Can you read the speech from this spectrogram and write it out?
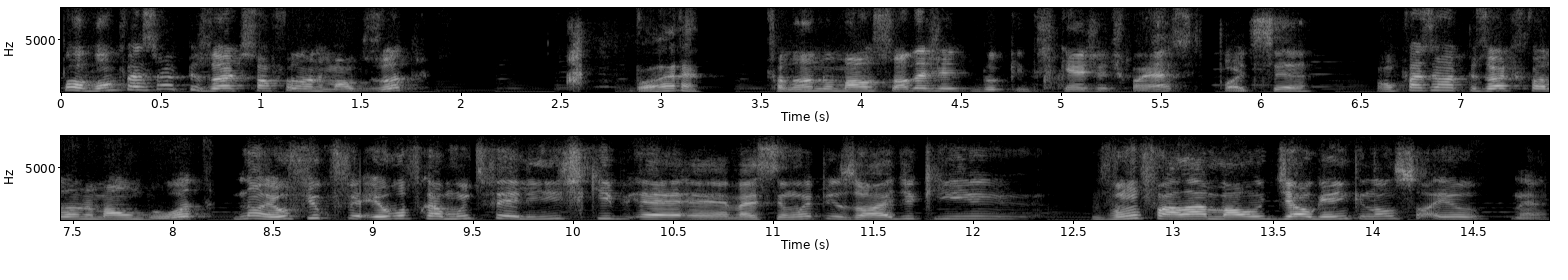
Pô, vamos fazer um episódio só falando mal dos outros? Bora. Falando mal só da gente, do, de quem a gente conhece? Pode ser. Vamos fazer um episódio falando mal um do outro? Não, eu fico, eu vou ficar muito feliz que é, é, vai ser um episódio que vão falar mal de alguém que não sou eu, né?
